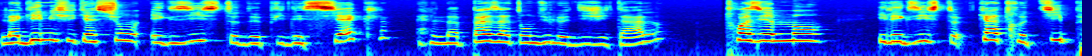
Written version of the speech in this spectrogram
la gamification existe depuis des siècles, elle n'a pas attendu le digital. Troisièmement, il existe quatre types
